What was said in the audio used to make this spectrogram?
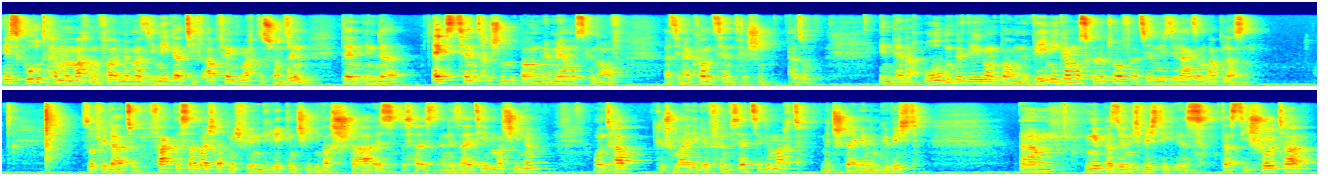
Ist gut, kann man machen, vor allem wenn man sie negativ abfängt, macht das schon Sinn, denn in der exzentrischen bauen wir mehr Muskeln auf als in der konzentrischen. Also in der nach oben Bewegung bauen wir weniger Muskulatur auf, als wenn wir sie langsam ablassen. So viel dazu. Fakt ist aber, ich habe mich für ein Gerät entschieden, was starr ist, das heißt eine Seithebemaschine und habe geschmeidige fünf Sätze gemacht mit steigendem Gewicht. Ähm, mir persönlich wichtig ist, dass die Schulter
